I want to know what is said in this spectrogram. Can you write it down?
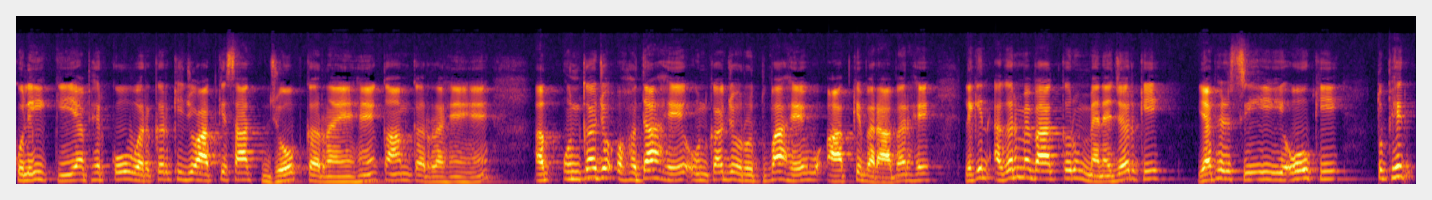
कुली की या फिर को वर्कर की जो आपके साथ जॉब कर रहे हैं काम कर रहे हैं अब उनका जो अहदा है उनका जो रुतबा है वो आपके बराबर है। लेकिन अगर मैं बात करूँ मैनेजर की या फिर सीईओ e की तो फिर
